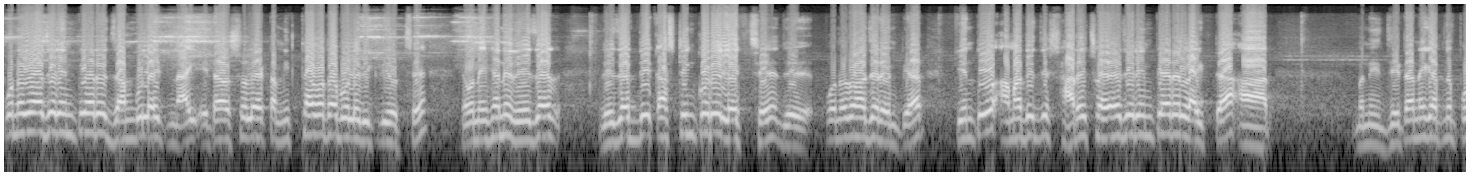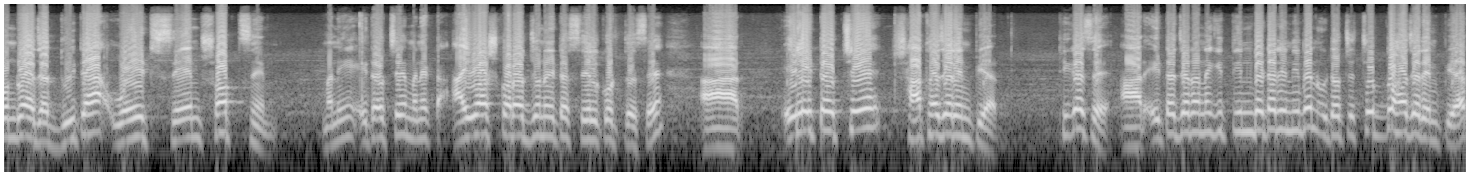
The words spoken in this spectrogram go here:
পনেরো হাজার এম্পিয়ারের জাম্বু লাইট নাই। এটা আসলে একটা মিথ্যা কথা বলে বিক্রি হচ্ছে। যেমন এখানে রেজার রেজার দিয়ে কাস্টিং করে লেখছে যে পনেরো হাজার এম্পিয়ার কিন্তু আমাদের যে সাড়ে ছয় হাজার এম্পিয়ারের লাইটটা আর মানে যেটা নাকি আপনার পনেরো হাজার, দুইটা ওয়েট সেম সব সেম মানে এটা হচ্ছে মানে একটা আই ওয়াশ করার জন্য এটা সেল করতেছে। আর এই লাইটটা হচ্ছে সাত হাজার এম্পিয়ার ঠিক আছে? আর এটা যারা নাকি তিন ব্যাটারি নেবেন, ওইটা হচ্ছে চোদ্দ হাজার এম্পিয়ার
